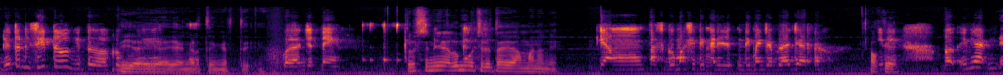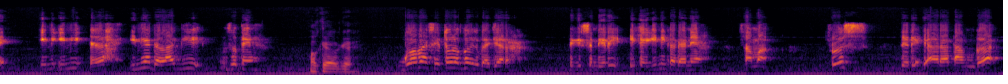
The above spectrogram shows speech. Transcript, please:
dia tuh di situ gitu ke Iya gue iya iya ngerti ngerti. gue lanjut nih Terus ini lu mau cerita yang mana nih? yang pas gue masih di meja, di meja belajar Oke. ini ini ini ini eh ini ada lagi maksudnya Oke oke. gue pas itu gue lagi belajar lagi sendiri ya, kayak gini keadaannya sama. Terus dari arah tangga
